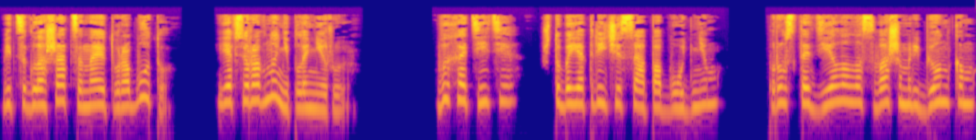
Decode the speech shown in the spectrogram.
Ведь соглашаться на эту работу я все равно не планирую. Вы хотите, чтобы я три часа по будням просто делала с вашим ребенком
